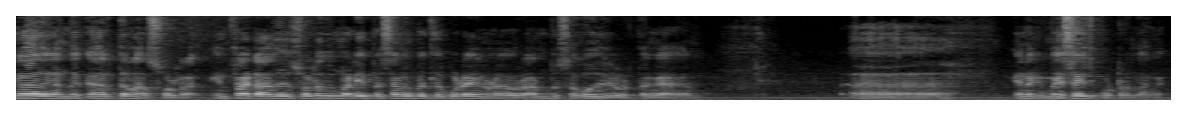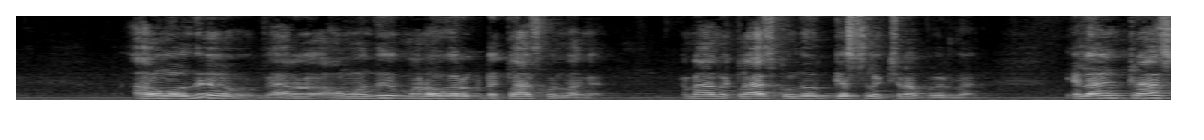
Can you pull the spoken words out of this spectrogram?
நான் அதுக்கு அந்த கருத்தை நான் சொல்கிறேன் இன்ஃபேக்ட் அது சொல்கிறதுக்கு முன்னாடி இப்போ சமீபத்தில் கூட என்னோட ஒரு அன்பு சகோதரி ஒருத்தங்க எனக்கு மெசேஜ் போட்டிருந்தாங்க. அவங்க வந்து வேறு அவங்க வந்து மனோகர்கிட்ட கிளாஸ்க்கு வந்தாங்க. நான் அந்த கிளாஸ்க்கு வந்து ஒரு கெஸ்ட் லெக்சராக போயிருந்தேன். எல்லாரும் கிளாஸ்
